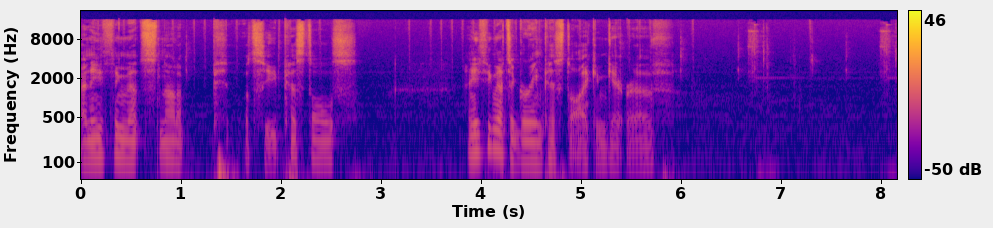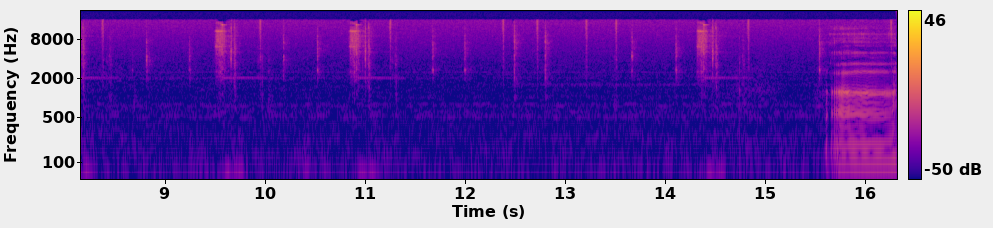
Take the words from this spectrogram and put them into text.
Anything that's not a... Let's see, pistols. Anything that's a green pistol I can get rid of. Uh,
